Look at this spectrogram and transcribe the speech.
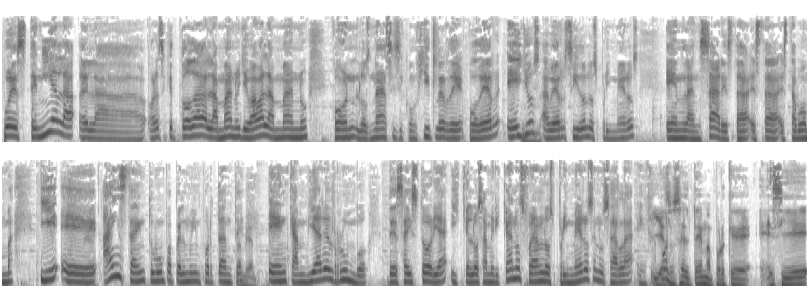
pues tenía la, eh, la, ahora sí que toda la mano, llevaba la mano con los nazis y con Hitler de poder ellos haber sido los primeros en lanzar esta, esta, esta bomba. Y eh, Einstein tuvo un papel muy importante También. en cambiar el rumbo de esa historia y que los americanos fueran los primeros en usarla en Japón. Y eso es el tema, porque eh, sí,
